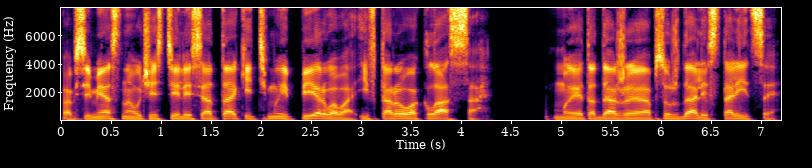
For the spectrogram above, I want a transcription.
Повсеместно участились атаки тьмы первого и второго класса. Мы это даже обсуждали в столице.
